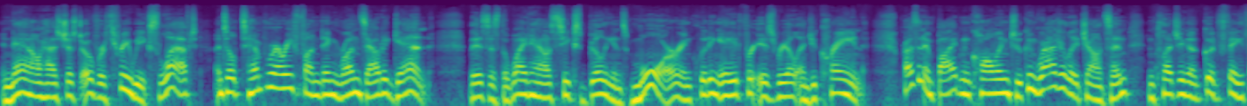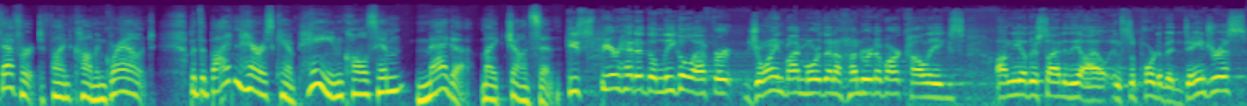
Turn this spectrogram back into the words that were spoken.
and now has just over three weeks left until temporary funding runs out again. This as the White House seeks billions more, including aid for Israel and Ukraine. President Biden calling to congratulate Johnson and pledging a good faith effort to find common ground. But the Biden Harris campaign calls him MAGA Mike Johnson. He's spearheaded the legal effort, joined by more than 100 of our colleagues on the other side of the aisle, in support of a dangerous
